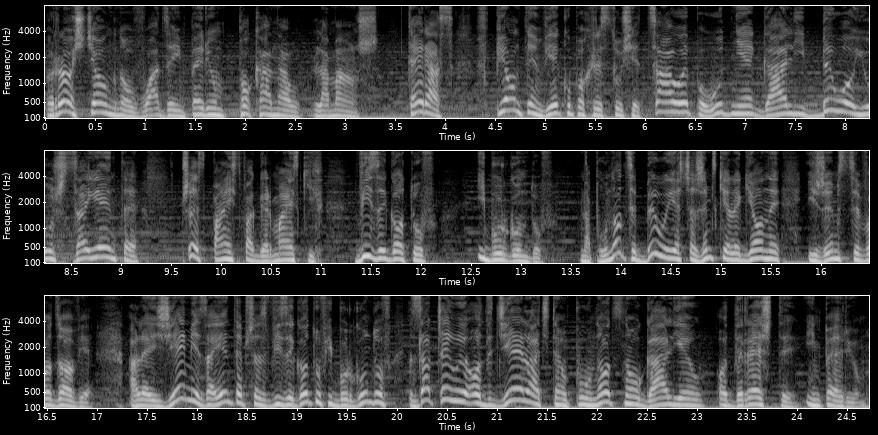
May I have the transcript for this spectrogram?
rozciągnął władzę imperium po kanał La Manche. Teraz, w V wieku po Chrystusie, całe południe Galii było już zajęte przez państwa germańskich Wizygotów i Burgundów. Na północy były jeszcze rzymskie legiony i rzymscy wodzowie, ale ziemie zajęte przez Wizygotów i Burgundów zaczęły oddzielać tę północną Galię od reszty imperium.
